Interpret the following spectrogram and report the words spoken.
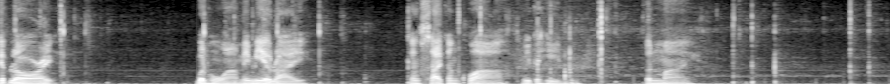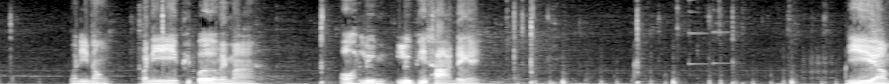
เรียบร้อย บนหัวไม่มีอะไร ข้างซ้ายข้างขวา มีแต่หิน ต้นไม้ วันนี้น้องวันนี้พี่เปอร์ไม่มา อ๋อ ลืม ลืมพี่ฐานได้ไง เยี่ยม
